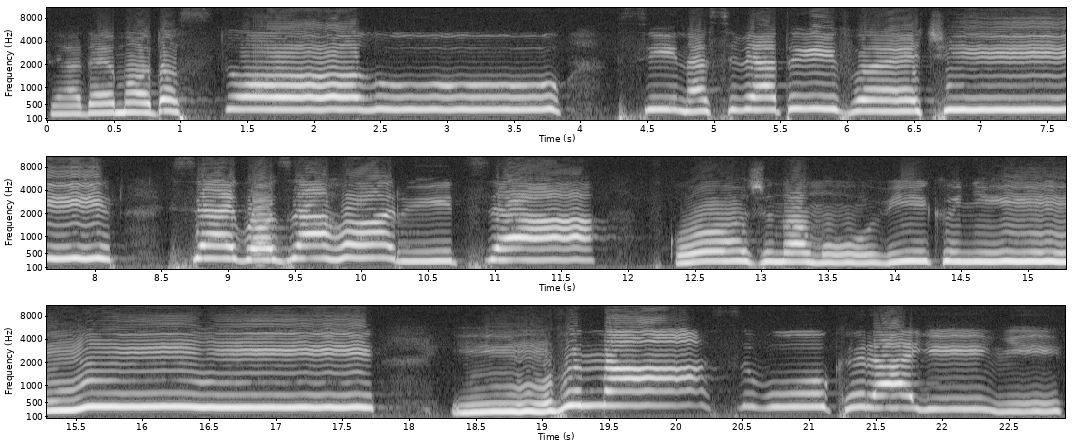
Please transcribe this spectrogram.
Сядемо до столу, всі на святий вечір, сяйво загориться в кожному вікні. І в нас в Україні,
